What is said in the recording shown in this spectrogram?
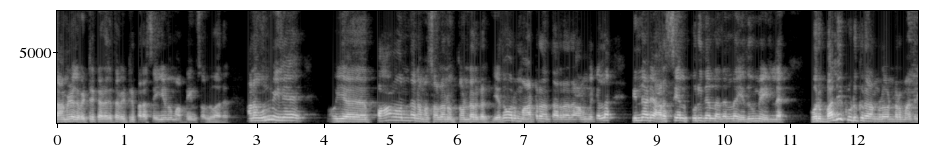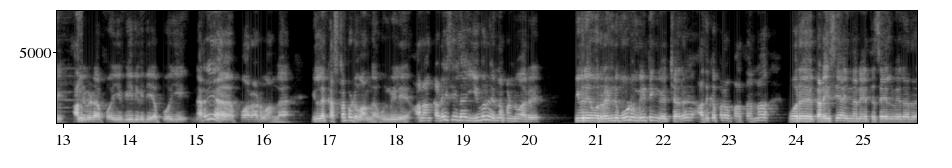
தமிழக வெற்றி கழகத்தை வெற்றி பெற செய்யணும் அப்படின்னு சொல்லுவாரு. ஆனா உண்மையிலே பாவம் தான் நம்ம சொல்லணும் தொண்டர்கள். ஏதோ ஒரு மாற்றம் தர்றாரு. அவங்களுக்கெல்லாம் பின்னாடி அரசியல் புரிதல் அதெல்லாம் எதுவுமே இல்லை. ஒரு பலி கொடுக்குறாங்களோன்ற மாதிரி. அங்க வீடா போய் வீதி வீதியா போய் நிறைய போராடுவாங்க. இல்ல கஷ்டப்படுவாங்க உண்மையிலேயே ஆனா கடைசியில இவரும் என்ன பண்ணுவாரு? இவரு ஒரு ரெண்டு மூணு மீட்டிங் வச்சாரு. அதுக்கப்புறம் பார்த்தோம்னா ஒரு கடைசியா இந்த நேத்து செயல் வீரர்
